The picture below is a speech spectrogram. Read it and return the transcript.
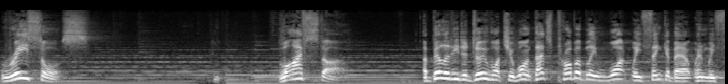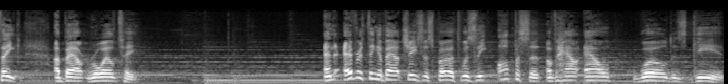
resource, lifestyle, ability to do what you want. That's probably what we think about when we think about royalty. And everything about Jesus' birth was the opposite of how our world is geared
